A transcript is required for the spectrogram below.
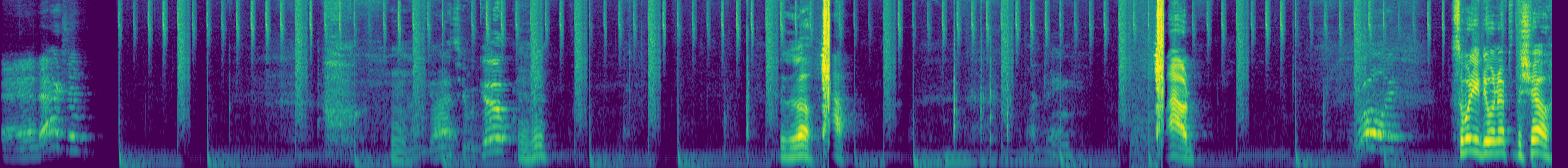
And action. Guys, here we go. Oh, wow. Marking. Loud. Rolling. So, what are you doing after the show?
